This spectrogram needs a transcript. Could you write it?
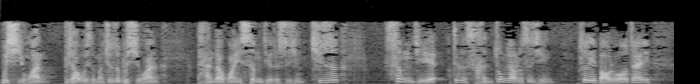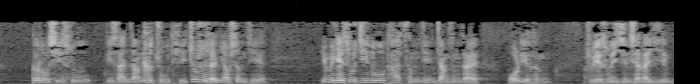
不喜欢，不晓得为什么，就是不喜欢谈到关于圣洁的事情。其实。圣洁这个是很重要的事情，所以保罗在哥罗西书第三章那个主题就是人要圣洁，因为耶稣基督他曾经降生在伯利恒，主耶稣已经现在已经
